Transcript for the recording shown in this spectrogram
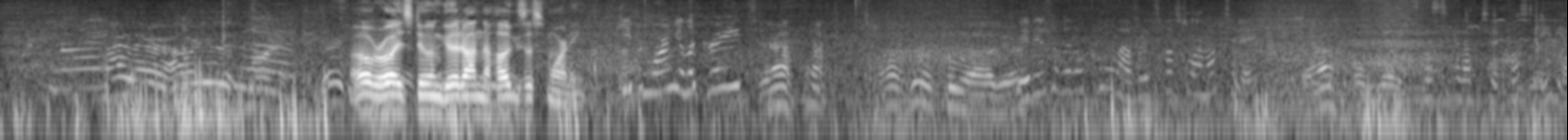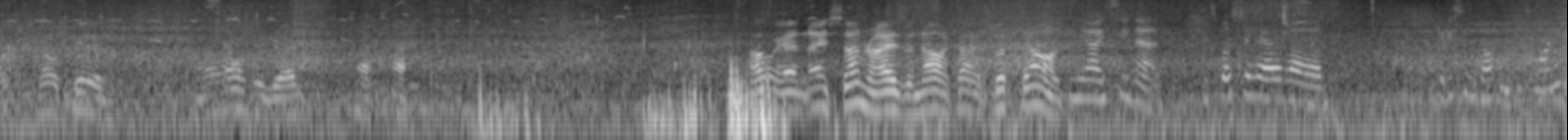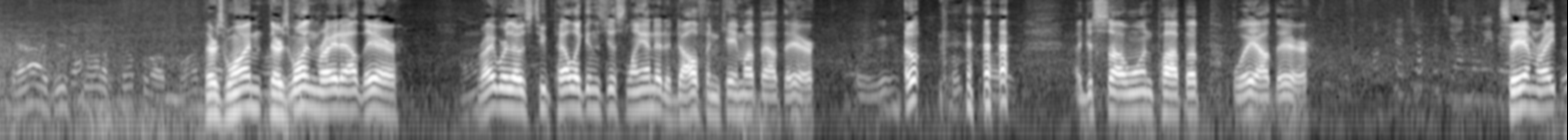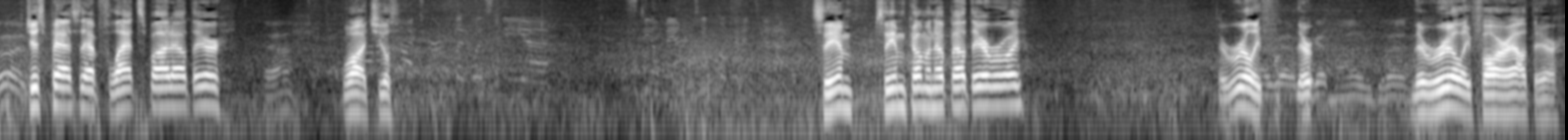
Hi there, how are you this morning? Oh, Roy's doing good on the hugs this morning. Keeping warm, you look great. Yeah. yeah. Oh, it's a little cool out here. It is a little cool out, but it's supposed to warm up today. Yeah? Oh, good. It's supposed to get up to close to 80, I think. No kidding. Oh, that'll be good. oh, we had a nice sunrise and now it kind of slipped down. Yeah, I see that. You're supposed to have, uh, have you seen dolphins this morning? Yeah, I just saw a couple of them. One There's one. There's one right out there, right where those two pelicans just landed. A dolphin came up out there. Oh, sorry. I just saw one pop up way out there. I'll catch up with you on the way back. See him right Good. just past that flat spot out there. Yeah. Watch, you'll I saw a turtle that was the uh, steel manatee poking its head out. See him. See him coming up out there, Roy. They're really, they're they're really far out there.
